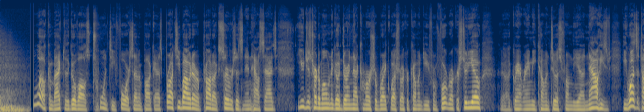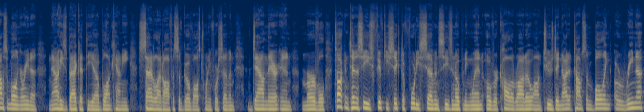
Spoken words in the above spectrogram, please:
Welcome back to the GoVols 24 7 podcast brought to you by whatever products, services, and in house ads you just heard a moment ago during that commercial break. Wes Rucker coming to you from Fort Rucker Studio. Uh, Grant Ramey coming to us from the uh, now he's he was at Thompson Boling Arena. Now he's back at the uh, Blount County satellite office of GoVols 24 7 down there in Maryville. Talking Tennessee's 56 to 47 season opening win over Colorado on Tuesday night at Thompson Boling Arena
